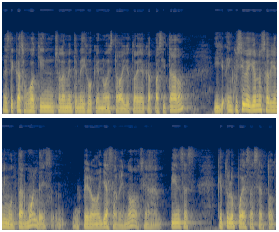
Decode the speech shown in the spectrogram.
En este caso, Joaquín solamente me dijo que no estaba yo todavía capacitado y inclusive yo no sabía ni montar moldes, pero ya saben, ¿no? O sea, piensas que tú lo puedes hacer todo.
